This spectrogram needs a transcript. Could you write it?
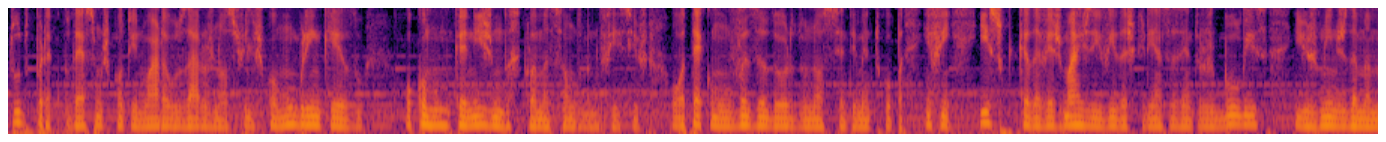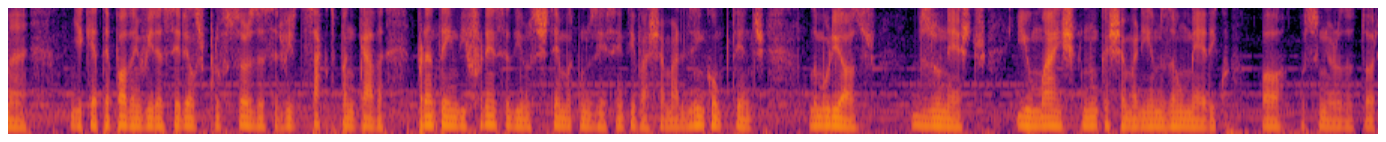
tudo para que pudéssemos continuar a usar os nossos filhos como um brinquedo ou como um mecanismo de reclamação de benefícios, ou até como um vazador do nosso sentimento de culpa. Enfim, isso que cada vez mais divide as crianças entre os bullies e os meninos da mamã, e a que até podem vir a ser eles professores a servir de saco de pancada perante a indiferença de um sistema que nos incentiva a chamar-lhes incompetentes, lamuriosos, desonestos e o mais que nunca chamaríamos a um médico, oh, o senhor doutor,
